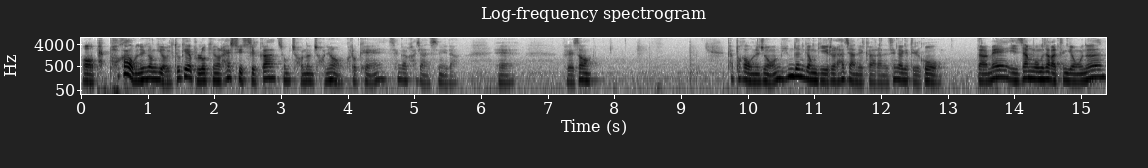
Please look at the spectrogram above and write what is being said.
어, 페퍼가 오늘 경기 12개의 블러킹을 할 수 있을까? 좀 저는 전혀 그렇게 생각하지 않습니다. 예. 그래서 페퍼가 오늘 좀 힘든 경기를 하지 않을까라는 생각이 들고 그 다음에 2304 같은 경우는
